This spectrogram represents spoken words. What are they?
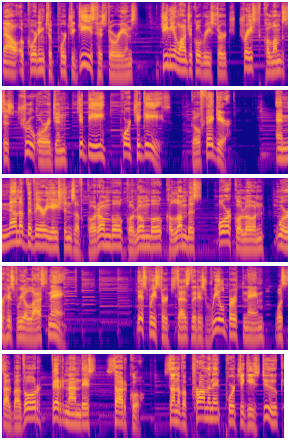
Now, according to Portuguese historians, genealogical research traced Columbus's true origin to be Portuguese. Go figure and none of the variations of Corombo, Colombo, Columbus, or Colon were his real last name. This research says that his real birth name was Salvador Fernandes Zarco, son of a prominent Portuguese duke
